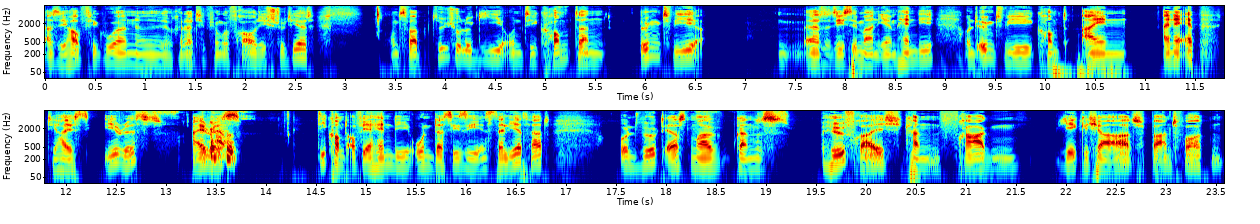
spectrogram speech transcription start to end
also die Hauptfigur, eine relativ junge Frau, die studiert und zwar Psychologie und die kommt dann irgendwie, also sie ist immer an ihrem Handy und irgendwie kommt ein eine App, die heißt Iris, Iris, die kommt auf ihr Handy, ohne dass sie sie installiert hat und wirkt erstmal ganz hilfreich, kann Fragen jeglicher Art beantworten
